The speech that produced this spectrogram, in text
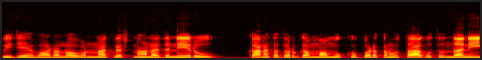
విజయవాడలో ఉన్న కృష్ణానది నీరు కనకదుర్గమ్మ ముక్కు పొడకను తాగుతుందని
